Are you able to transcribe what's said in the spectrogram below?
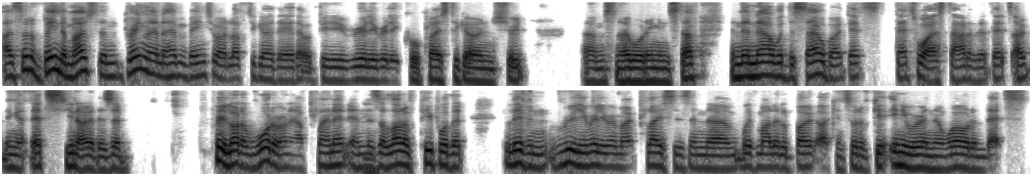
I've sort of been to most of them. Greenland, I haven't been to. I'd love to go there. That would be a really, really cool place to go and shoot um, snowboarding and stuff. And then now with the sailboat, that's that's why I started it. That's opening it. That's you know, there's a pretty lot of water on our planet, and there's a lot of people that live in really really remote places and um, with my little boat i can sort of get anywhere in the world and that's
